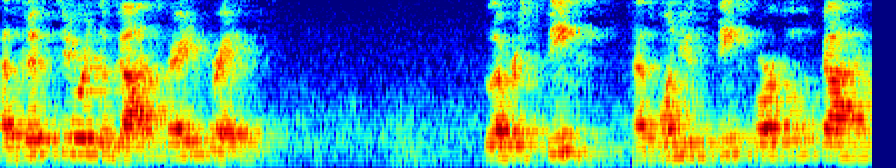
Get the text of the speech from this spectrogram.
As good stewards of God's varied grace, whoever speaks as one who speaks oracles of God,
